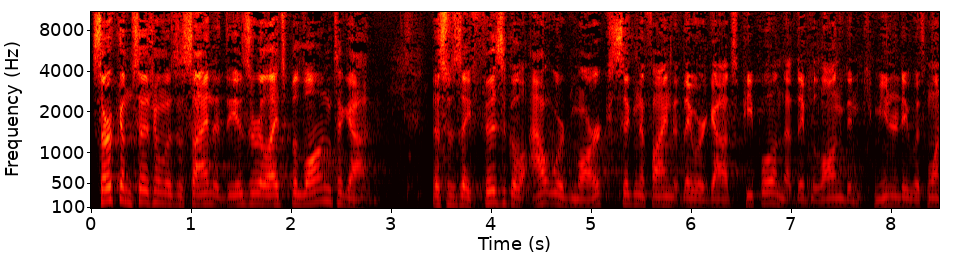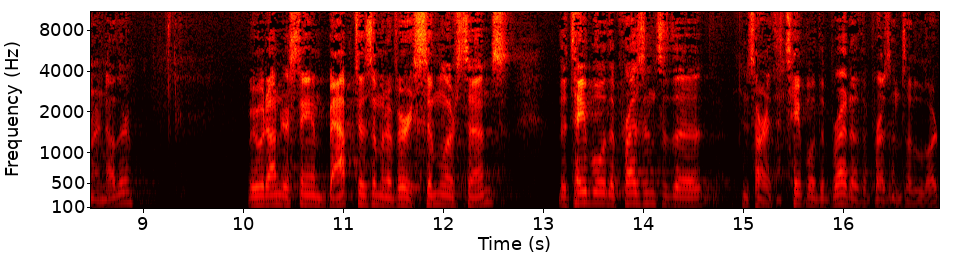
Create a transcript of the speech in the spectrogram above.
Circumcision was a sign that the Israelites belonged to God. This was a physical outward mark signifying that they were God's people and that they belonged in community with one another. We would understand baptism in a very similar sense. The table of the presence of the sorry, the table of the bread of the presence of the Lord,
